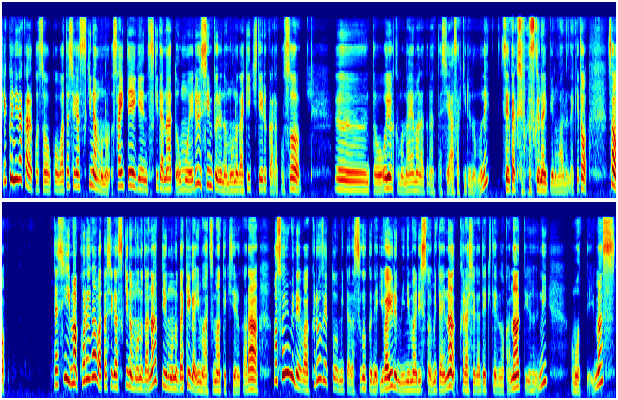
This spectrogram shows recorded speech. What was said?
逆にだからこそこう私が好きなもの最低限好きだなと思えるシンプルなものだけ着てるからこそうーんとお洋服も悩まなくなったし朝着るのもね選択肢も少ないっていうのもあるんだけどそうだし、まあ、これが私が好きなものだなっていうものだけが今集まってきてるから、まあ、そういう意味ではクローゼットを見たらすごくねいわゆるミニマリストみたいな暮らしができてるのかなっていうふうに思っています。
